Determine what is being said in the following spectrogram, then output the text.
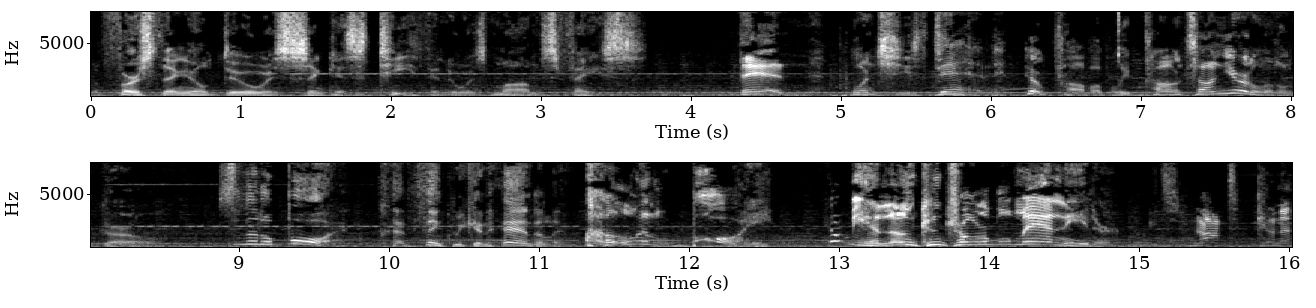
The first thing he'll do is sink his teeth into his mom's face. Then, once she's dead, he'll probably pounce on your little girl. It's a little boy. I think we can handle him. A little boy? He'll be an uncontrollable man-eater. It's not gonna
